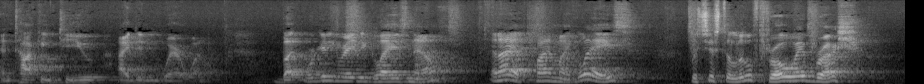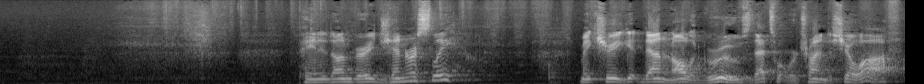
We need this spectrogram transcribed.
and talking to you, I didn't wear one. But we're getting ready to glaze now. And I apply my glaze with just a little throwaway brush. Paint it on very generously. Make sure you get down in all the grooves. That's what we're trying to show off.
